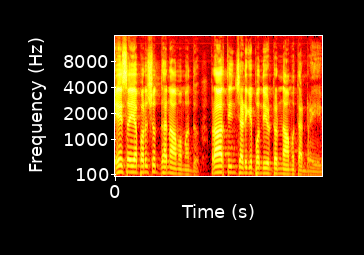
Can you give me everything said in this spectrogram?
ఏసయ్య పరిశుద్ధ నామందు ప్రార్థించి అడిగి పొంది ఉంటున్నాము తండ్రి.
